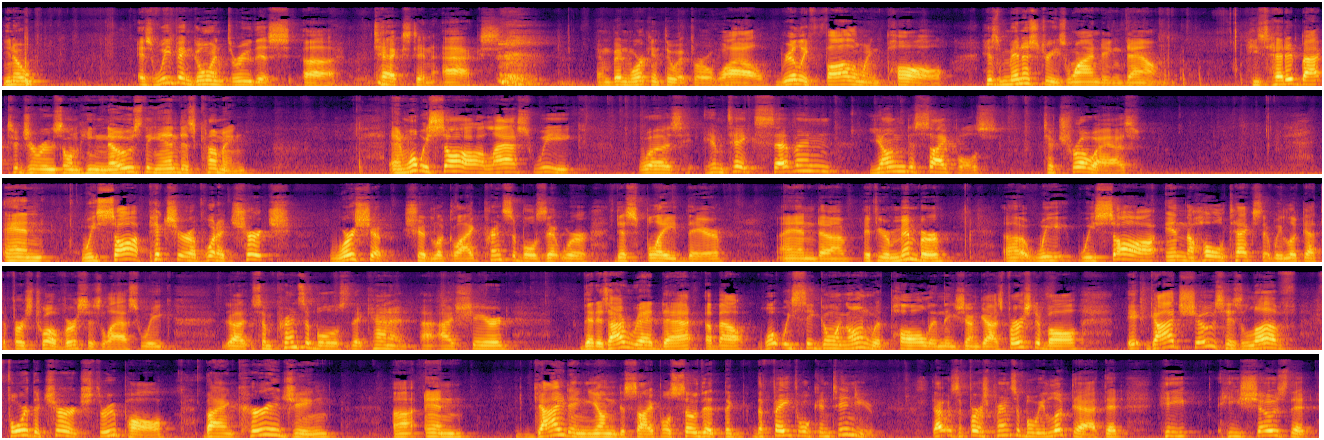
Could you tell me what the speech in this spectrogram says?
You know, as we've been going through this uh, text in Acts and been working through it for a while, really following Paul, his ministry's winding down. He's headed back to Jerusalem. He knows the end is coming. And what we saw last week was him take seven young disciples to Troas. And we saw a picture of what a church worship should look like, principles that were displayed there. And uh, if you remember, uh, we, we saw in the whole text that we looked at, the first 12 verses last week, uh, some principles that kind of I shared that as I read that about what we see going on with Paul and these young guys. First of all, it, God shows his love for the church through Paul by encouraging uh, and guiding young disciples so that the, the faith will continue. That was the first principle we looked at, that he, he shows that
